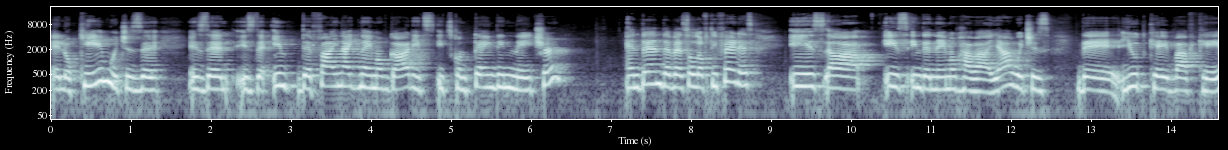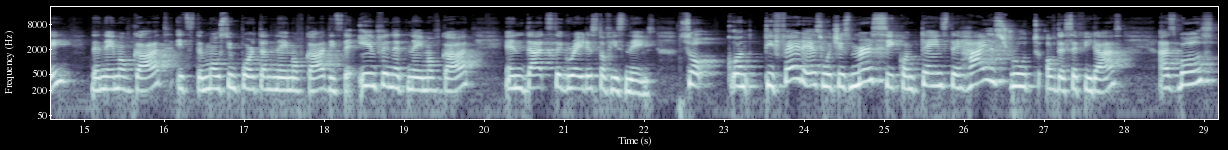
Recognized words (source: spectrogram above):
Elohim, which is the is the is the in, the finite name of God. It's it's contained in nature, and then the vessel of Tiferes is uh, is in the name of Havaya, which is the Yud K Vav K, the name of God. It's the most important name of God. It's the infinite name of God and that's the greatest of his names. So Tiferes, which is mercy, contains the highest root of the Sephiras, as both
